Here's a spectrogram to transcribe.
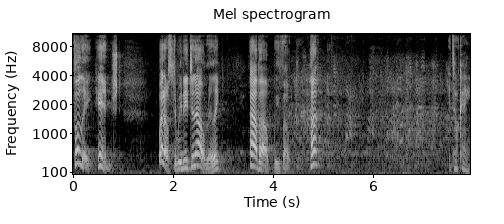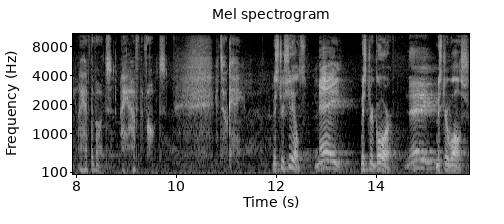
fully hinged. What else do we need to know, really? How about we vote? Huh? It's okay. I have the votes. I have the votes. It's okay. Mr. Shields. Nay. Mr. Gore. Nay. Mr. Walsh.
